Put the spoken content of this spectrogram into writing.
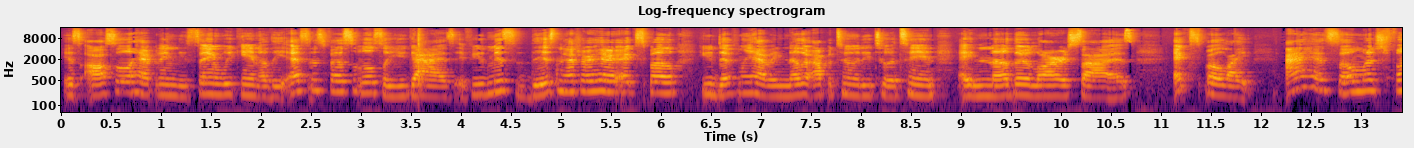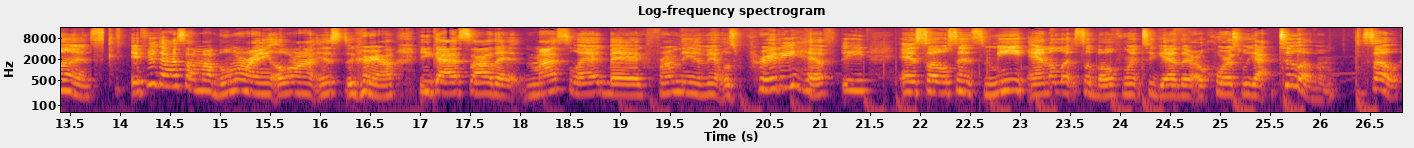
It's also happening the same weekend of the essence festival so you guys if you missed this natural hair expo you definitely have another opportunity to attend another large size expo like I had so much fun. If you guys saw my boomerang over on Instagram, you guys saw that my swag bag from the event was pretty hefty. And so since me and Alexa both went together, of course, we got two of them. So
